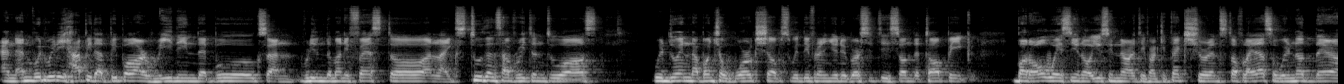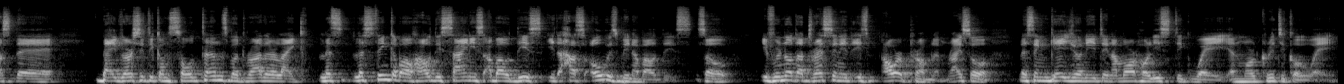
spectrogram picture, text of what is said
and and we're really happy that people are reading the books and reading the manifesto and like students have written to us we're doing a bunch of workshops with different universities on the topic but always you know using narrative architecture and stuff like that so we're not there as the diversity consultants but rather like let's let's think about how design is about this it has always been about this so if we're not addressing it it's our problem right so let's engage on it in a more holistic way and more critical way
